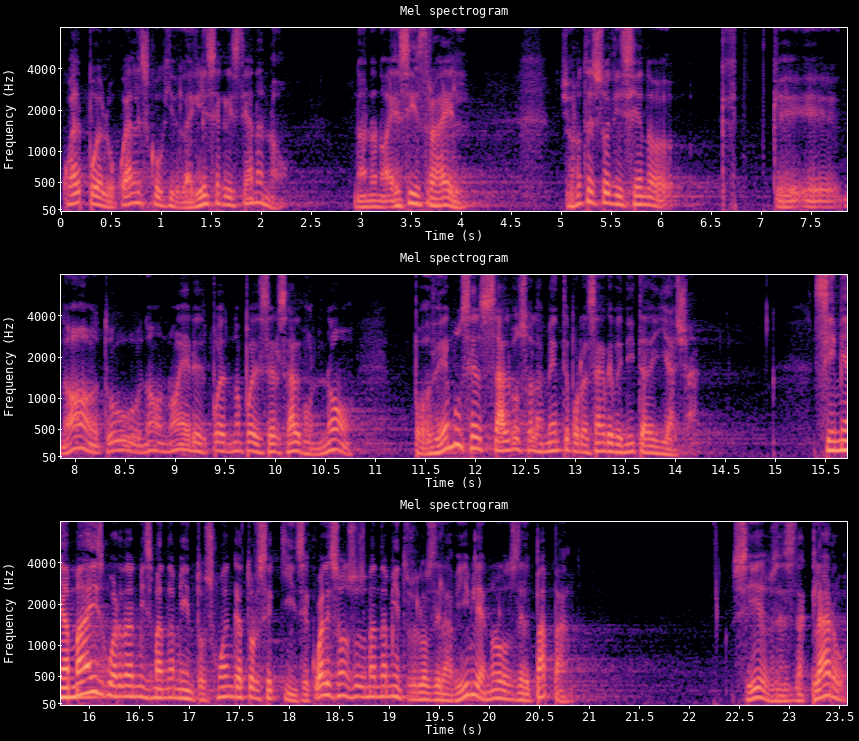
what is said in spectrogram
¿Cuál pueblo? ¿Cuál escogido? ¿La iglesia cristiana? No. No, no, no, es Israel. Yo no te estoy diciendo que, eh, no, tú no, no eres, no puedes ser salvo. No, podemos ser salvos solamente por la sangre bendita de Yahshua. Si me amáis, guardad mis mandamientos. Juan 14, 15. ¿Cuáles son sus mandamientos? Los de la Biblia, no los del Papa. Sí, o está claro.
